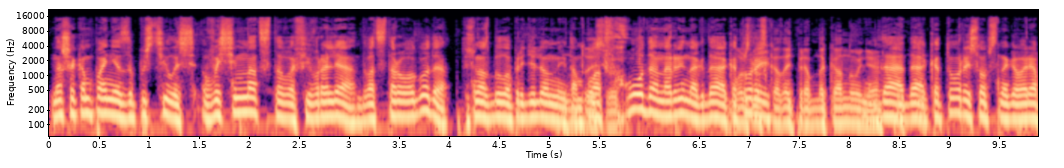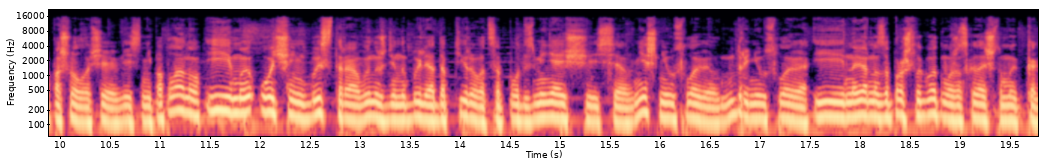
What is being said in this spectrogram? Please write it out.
Наша компания запустилась 18 февраля 2022 года. То есть у нас был определенный ну, там плат входа на рынок, да, который... Можно сказать, прям накануне. Да, да, который, собственно говоря, пошел вообще весь не по плану. И мы очень быстро вынуждены были адаптироваться под изменяющиеся внешние условия, внутренние условия. И, наверное, за прошлый год можно сказать, что мы как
